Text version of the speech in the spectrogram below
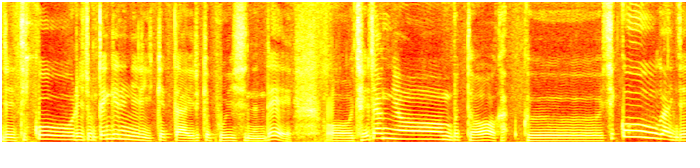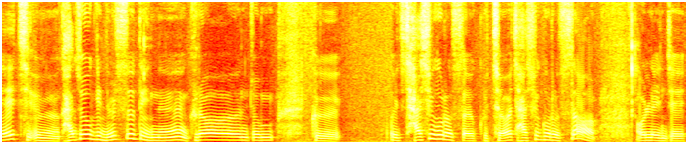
이제 뒷골이 좀 땡기는 일이 있겠다 이렇게 보이시는데 어 재작년부터 가, 그 식구가 이제 지, 어, 가족이 늘 수도 있는 그런 좀그 그 자식으로서 그쵸? 자식으로서 원래 이제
